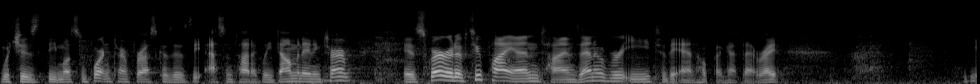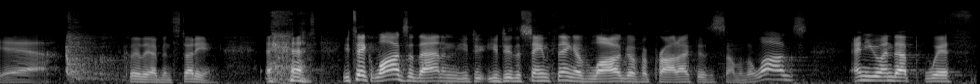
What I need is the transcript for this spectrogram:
which is the most important term for us because it is the asymptotically dominating term, is square root of 2 pi n times n over e to the n. Hope I got that right. Yeah, clearly I've been studying. And you take logs of that and you do, you do the same thing of log of a product is the sum of the logs. And you end up with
